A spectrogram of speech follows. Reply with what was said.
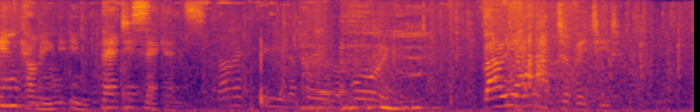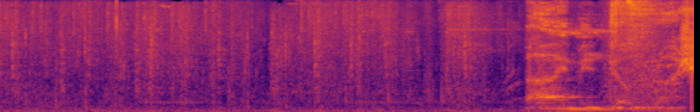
incoming in 30 seconds. Barrier activated. I'm in no rush.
